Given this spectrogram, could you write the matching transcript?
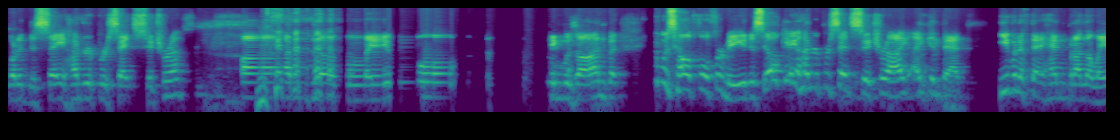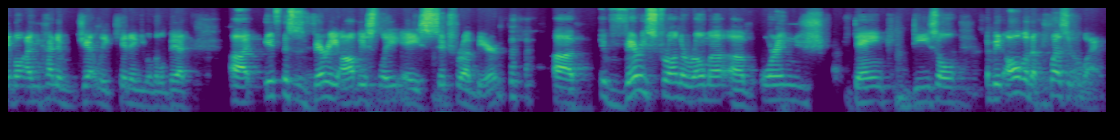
wanted to say 100% Citra on the label thing was on, but it was helpful for me to say, okay, 100% Citra. I, I get that. Even if that hadn't been on the label, I'm kind of gently kidding you a little bit. Uh, if this is very obviously a Citra beer, uh, very strong aroma of orange, dank, diesel. I mean, all in a pleasant way.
